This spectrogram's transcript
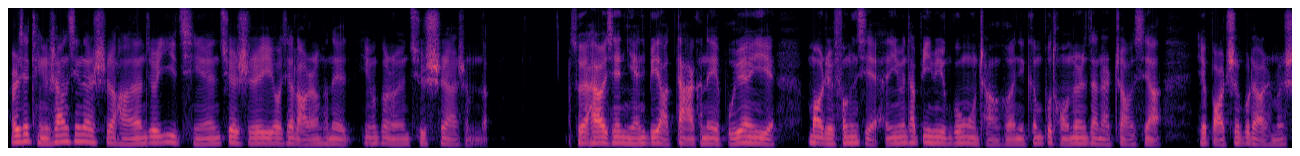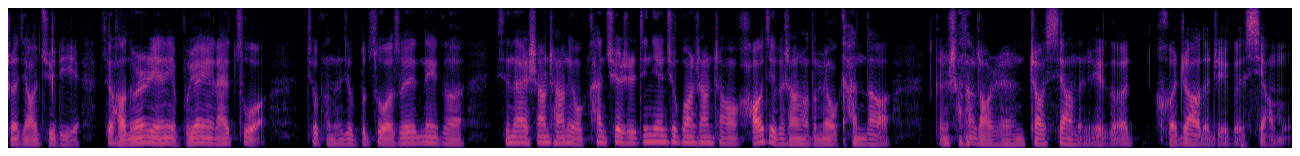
而且挺伤心的是，好像就疫情确实也有些老人可能也因为各种人去世啊什么的，所以还有一些年纪比较大，可能也不愿意冒这风险，因为他毕竟公共场合，你跟不同的人在那照相，也保持不了什么社交距离，所以好多人也也不愿意来做。就可能就不做，所以那个现在商场里，我看确实今年去逛商场，好几个商场都没有看到跟圣诞老人照相的这个合照的这个项目。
